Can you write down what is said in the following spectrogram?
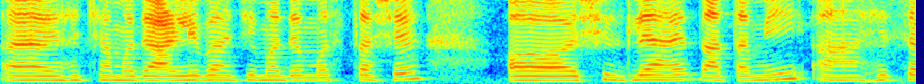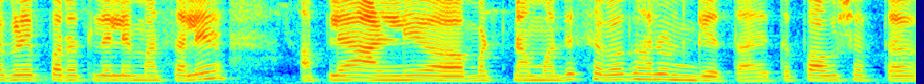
ह्याच्यामध्ये आणली भाजीमध्ये मस्त असे शिजले आहेत. आता मी हे सगळे परतलेले मसाले आपल्या आणली मटणामध्ये सगळं घालून घेत आहे. तर पाहू शकता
